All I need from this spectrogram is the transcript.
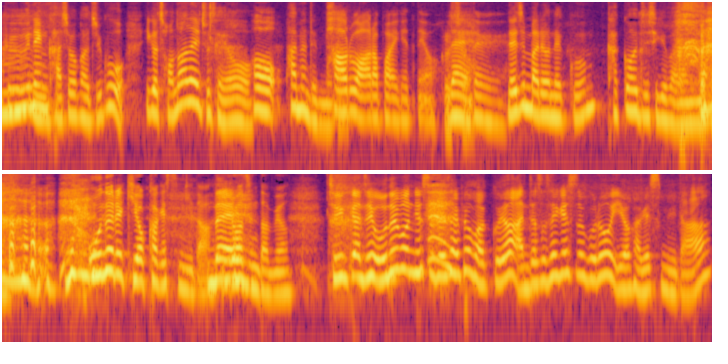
그 음. 은행 가셔가지고 이거 전환해 주세요 어, 하면 됩니다. 바로 알아봐야겠네요. 그렇죠. 네. 네. 내 집 마련의 꿈 가까워지시기 바랍니다. 오늘을 기억하겠습니다. 네. 이루어진다면. 지금까지 오늘 본 뉴스를 살펴봤고요. 앉아서 세계 속으로 이어가겠습니다.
